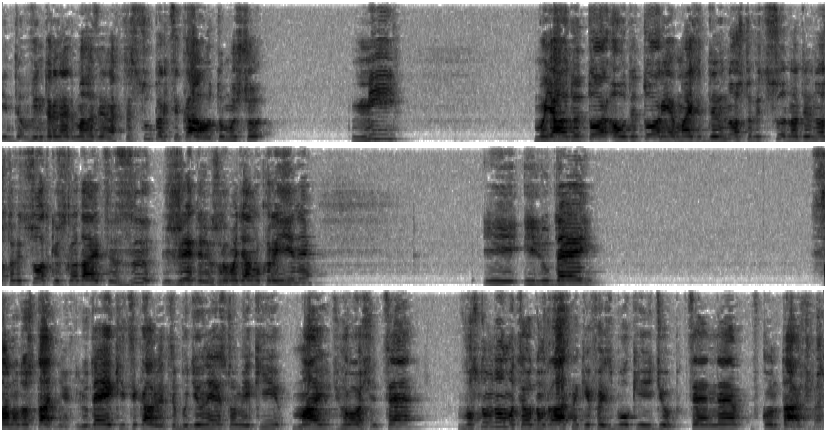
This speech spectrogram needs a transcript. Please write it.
в інтернет-магазинах. Це супер цікаво, тому що мій, моя аудиторія майже 90%, на 90% складається з жителів, з громадян України і, і людей самодостатніх, людей, які цікавляться будівництвом, які мають гроші. Це в основному це однокласники Facebook і YouTube. Це не в контактах.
